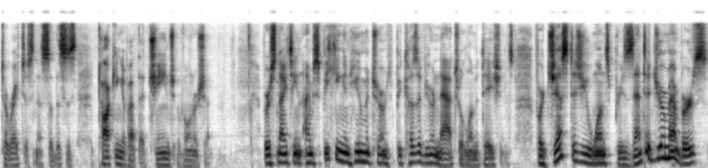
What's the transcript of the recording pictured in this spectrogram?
to righteousness. So this is talking about that change of ownership. Verse 19, I'm speaking in human terms because of your natural limitations. For just as you once presented your members,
